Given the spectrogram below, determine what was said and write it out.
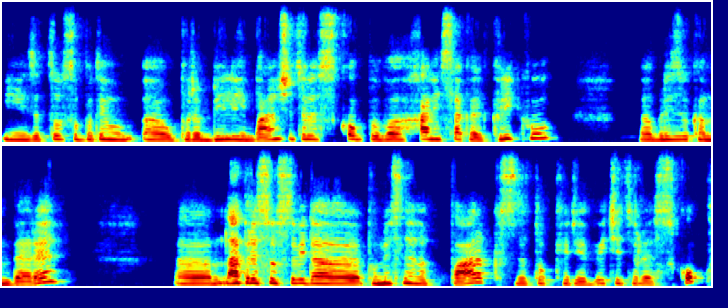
In zato so potem uh, uporabili manjši teleskop v Honeysuckle Creeku, uh, blizu Canberre. Uh, najprej so seveda pomislili na park, zato ker je večji teleskop.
